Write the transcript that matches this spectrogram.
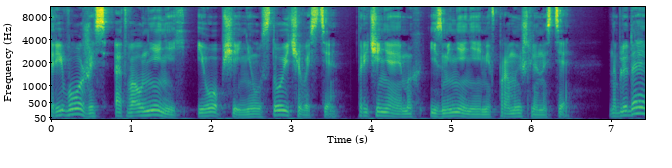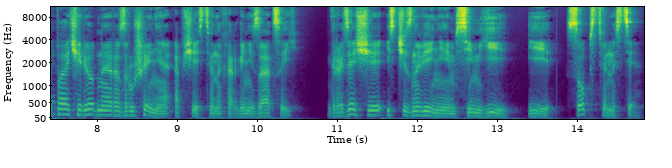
тревожась от волнений и общей неустойчивости, причиняемых изменениями в промышленности, наблюдая поочередное разрушение общественных организаций, грозящее исчезновением семьи и собственности,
